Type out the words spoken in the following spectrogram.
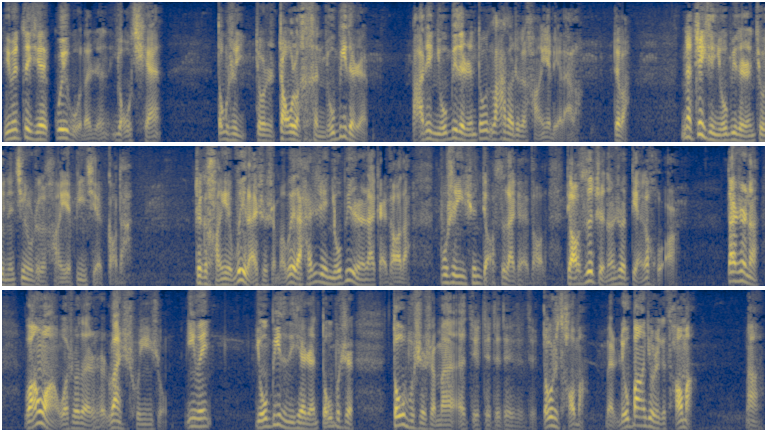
因为这些硅谷的人有钱，都是就是招了很牛逼的人，把这牛逼的人都拉到这个行业里来了，对吧？那这些牛逼的人就能进入这个行业，并且搞大。这个行业未来是什么？未来还是这些牛逼的人来改造的，不是一群屌丝来改造的。屌丝只能是点个火，但是呢，往往我说的是乱世出英雄，因为牛逼的那些人都不是，都不是什么呃，这这这这这都是草莽。刘邦就是一个草莽，啊，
